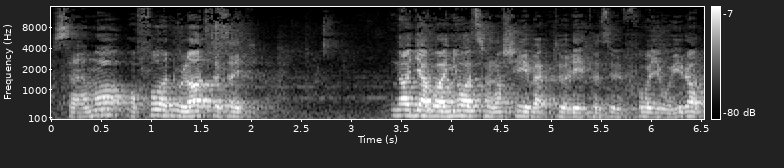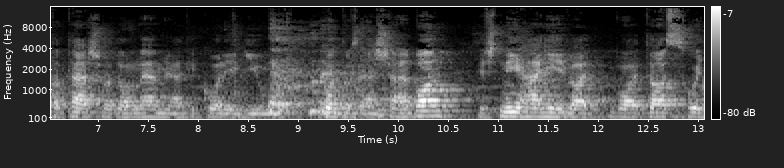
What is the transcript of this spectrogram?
száma. A fordulat, ez egy nagyjából a 80-as évektől létező folyóirat a Társadalom Elméleti Kollégium gondozásában, és néhány éve volt az, hogy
